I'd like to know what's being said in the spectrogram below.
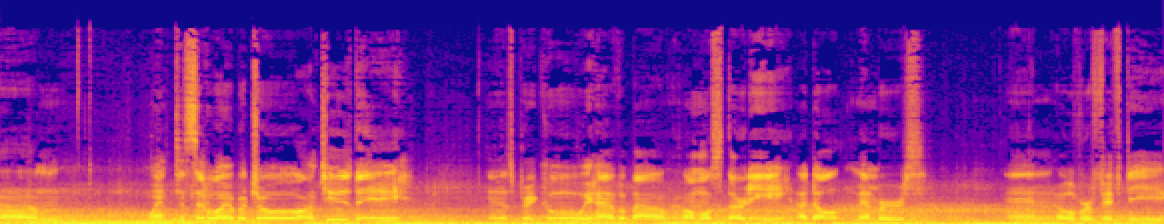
Um, went to Civil Air Patrol on Tuesday, and it's pretty cool. We have about almost 30 adult members and over 50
